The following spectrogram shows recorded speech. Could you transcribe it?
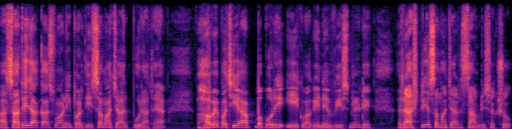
આ સાથે જ આકાશવાણી પરથી સમાચાર પૂરા થયા. હવે પછી આપ બપોરે એક વાગીને વીસ મિનિટે રાષ્ટ્રીય સમાચાર સાંભળી શકશો.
